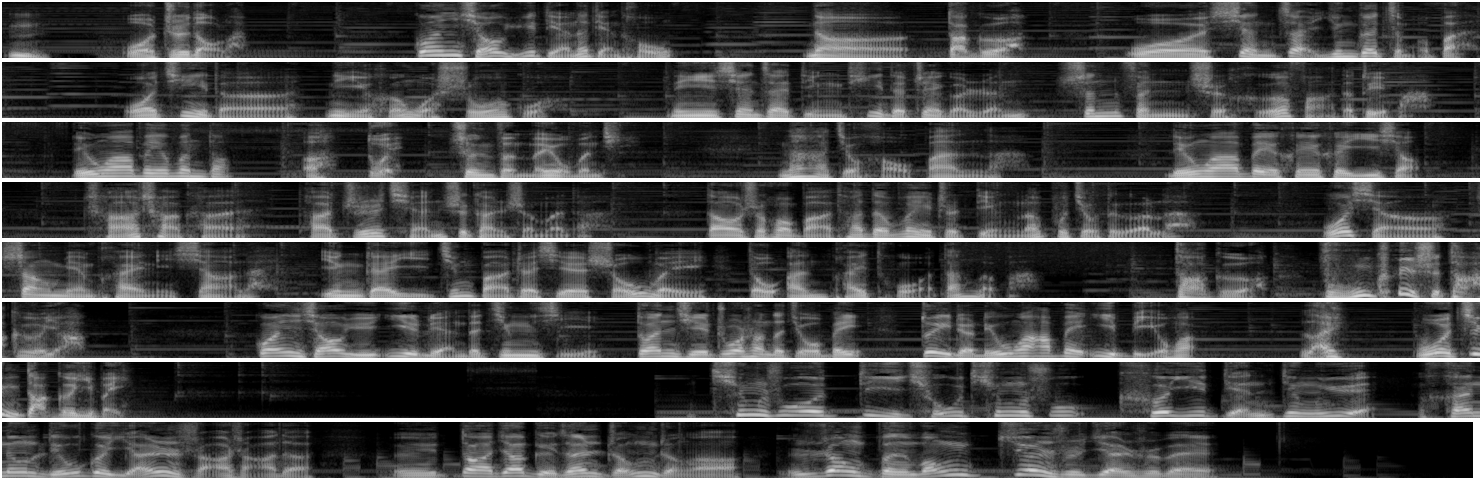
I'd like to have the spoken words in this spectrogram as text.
嗯，我知道了。关小雨点了点头。那大哥，我现在应该怎么办？我记得你和我说过。你现在顶替的这个人身份是合法的，对吧？刘阿贝问道。啊，对，身份没有问题，那就好办了。刘阿贝嘿嘿一笑，查查看他之前是干什么的，到时候把他的位置顶了不就得了？我想上面派你下来，应该已经把这些首尾都安排妥当了吧？大哥，不愧是大哥呀！关小雨一脸的惊喜，端起桌上的酒杯，对着刘阿贝一比划：“来，我敬大哥一杯。”听说地球听书可以点订阅，还能留个言啥啥的，呃，大家给咱整整啊，让本王见识见识呗。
